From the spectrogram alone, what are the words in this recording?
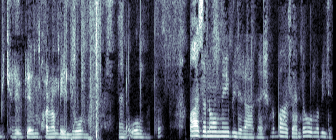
bir kere yükledim param belli olmadı. Yani olmadı. Bazen olmayabilir arkadaşlar. Bazen de olabilir.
